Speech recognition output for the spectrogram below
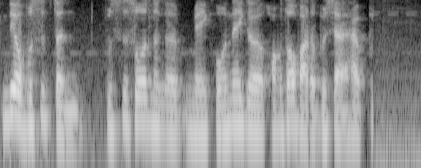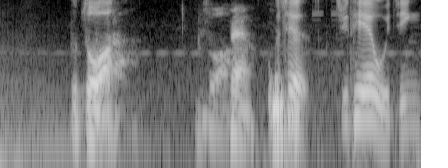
六不是等，不是说那个美国那个黄头发的不下来，还不不做啊，不做啊，对啊？而且 GTA 五已经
